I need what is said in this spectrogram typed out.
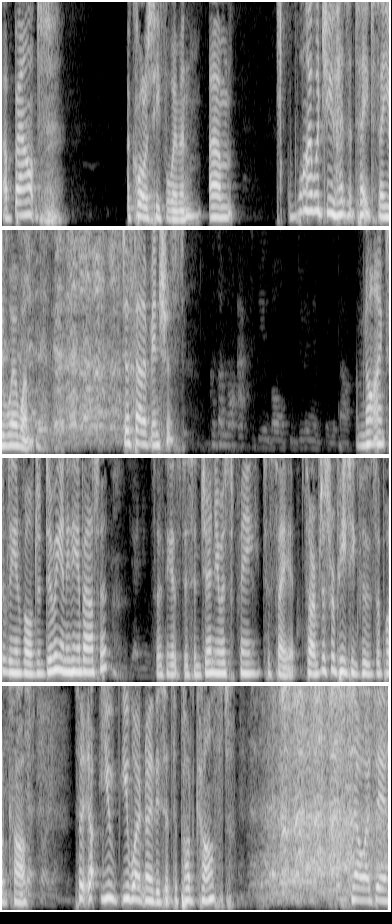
about equality for women, um, why would you hesitate to say you were one? Just out of interest? I'm not actively involved in doing anything about it. So I think it's disingenuous for me to say it. So I'm just repeating for this a podcast. So uh, you, you won't know this, it's a podcast. it's no idea.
